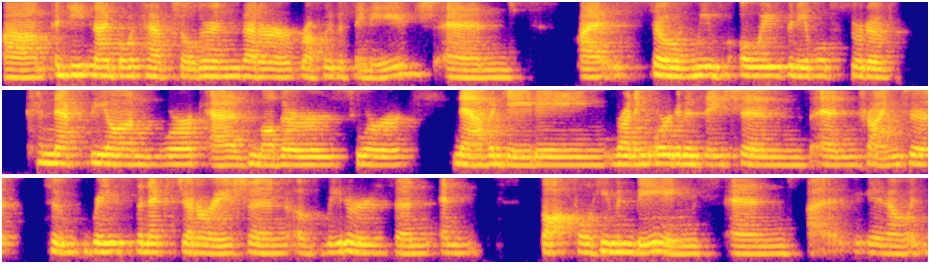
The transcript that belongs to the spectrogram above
Um, Idit and I both have children that are roughly the same age. And I, so we've always been able to sort of connect beyond work as mothers who are navigating, running organizations and trying to, to raise the next generation of leaders and, and thoughtful human beings. And, uh, you know, and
